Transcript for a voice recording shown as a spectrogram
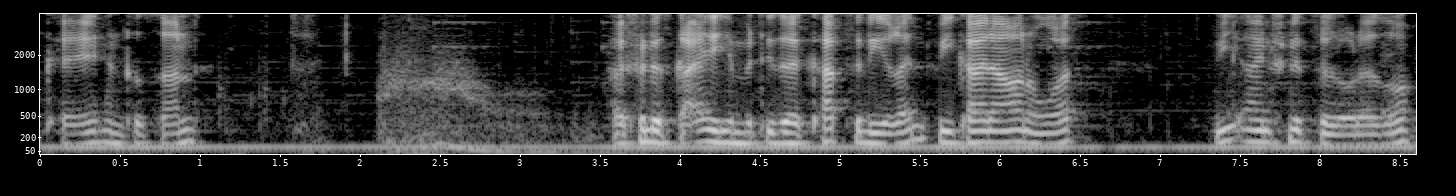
Okay, interessant. Aber ich finde es geil hier mit dieser Katze, die rennt wie keine Ahnung was. Wie ein Schnitzel oder so.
